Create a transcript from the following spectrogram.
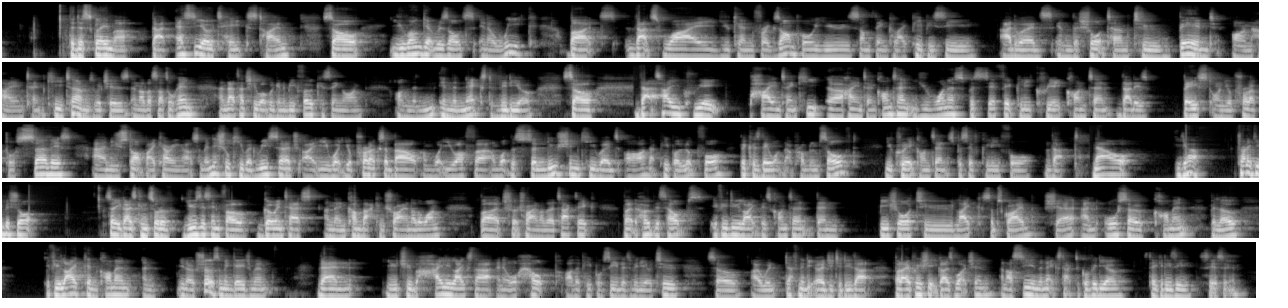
the disclaimer that SEO takes time. So you won't get results in a week, but that's why you can, for example, use something like PPC AdWords in the short term to bid on high intent key terms, which is another subtle hint. And that's actually what we're going to be focusing on on the in the next video. So that's how you create high intent key, uh, high intent content. You want to specifically create content that is based on your product or service. And you start by carrying out some initial keyword research, i.e., what your product's about and what you offer and what the solution keywords are that people look for because they want that problem solved. You create content specifically for that. Now, yeah, try to keep it short so you guys can sort of use this info, go and test, and then come back and try another one but try another tactic. But hope this helps. If you do like this content, then be sure to like, subscribe, share, and also comment below. If you like and comment and you know show some engagement, then YouTube highly likes that and it will help other people see this video too. So I would definitely urge you to do that. But I appreciate you guys watching and I'll see you in the next tactical video. Take it easy. See you soon.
